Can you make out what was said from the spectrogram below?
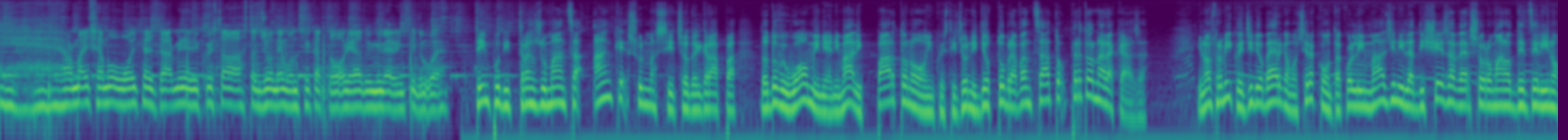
E ormai siamo volti al termine di questa stagione monticatoria 2022 tempo di transumanza anche sul massiccio del Grappa, da dove uomini e animali partono in questi giorni di ottobre avanzato per tornare a casa. Il nostro amico Egidio Bergamo ci racconta con le immagini la discesa verso Romano Dezzelino,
